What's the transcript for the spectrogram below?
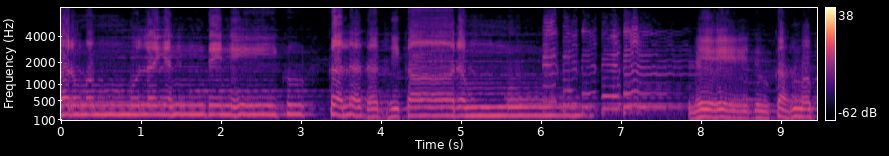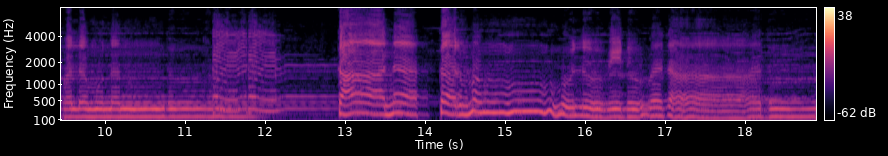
కర్మములయంది నీకు కలదధికారము లేదు కర్మఫలమునందు. కాన కర్మములు విడువరాదు.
